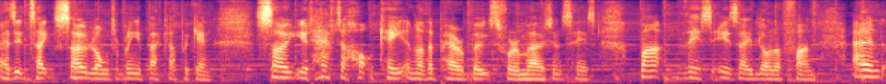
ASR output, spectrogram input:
as it takes so long to bring it back up again. So you'd have to hotkey another pair of boots for emergencies. But this is a lot of fun and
